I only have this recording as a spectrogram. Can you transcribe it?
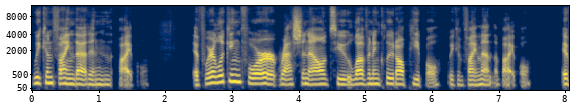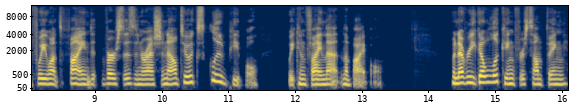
we can find that in the Bible. If we're looking for rationale to love and include all people, we can find that in the Bible. If we want to find verses and rationale to exclude people, we can find that in the Bible. Whenever you go looking for something,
